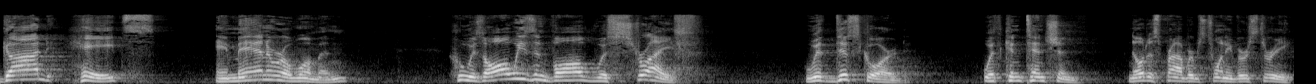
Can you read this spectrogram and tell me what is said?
God hates a man or a woman who is always involved with strife, with discord, with contention. Notice Proverbs 20, verse 3.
